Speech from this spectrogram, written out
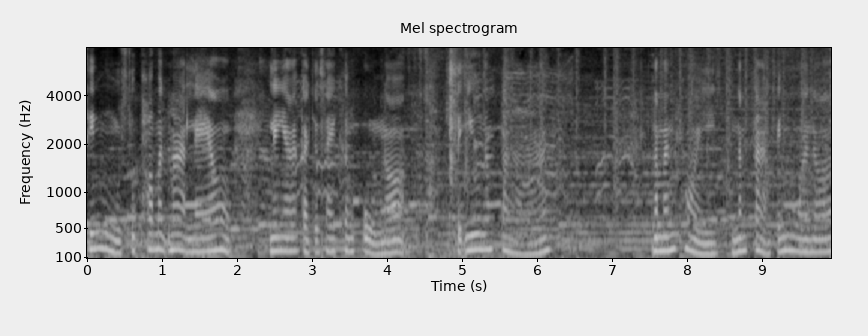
สิ้นหมูซุปพอมัดๆแล้วเลียก็จะใส่เครื่องปรุงเนาะซีอิ๊วน้ำปลาน้ำมันหอยน้ำตาลเป็นงัวเนาะ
